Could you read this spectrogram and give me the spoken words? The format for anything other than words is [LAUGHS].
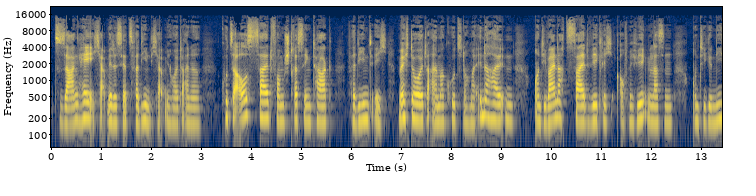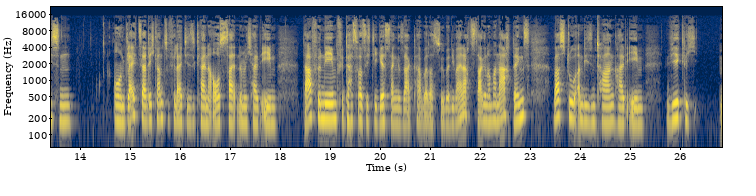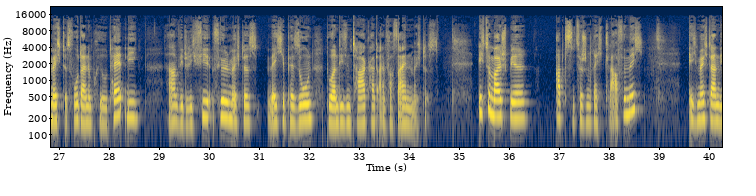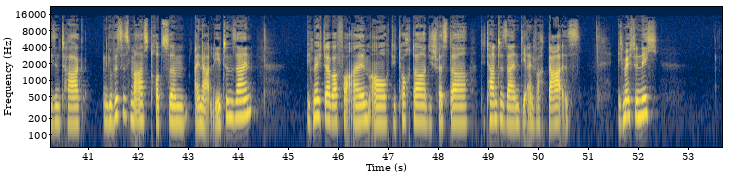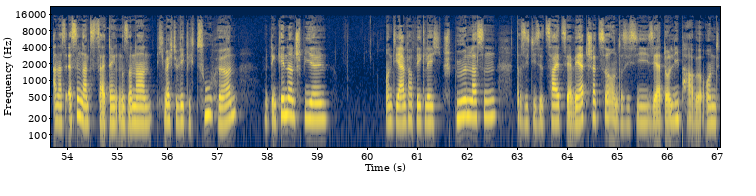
zu sagen, hey, ich habe mir das jetzt verdient, ich habe mir heute eine kurze Auszeit vom stressigen Tag verdient, ich möchte heute einmal kurz nochmal innehalten und die Weihnachtszeit wirklich auf mich wirken lassen und die genießen. Und gleichzeitig kannst du vielleicht diese kleine Auszeit nämlich halt eben dafür nehmen, für das, was ich dir gestern gesagt habe, dass du über die Weihnachtstage nochmal nachdenkst, was du an diesen Tagen halt eben wirklich möchtest, wo deine Priorität liegt, ja, wie du dich fühlen möchtest, welche Person du an diesem Tag halt einfach sein möchtest. Ich zum Beispiel habe das inzwischen recht klar für mich. Ich möchte an diesem Tag ein gewisses Maß trotzdem eine Athletin sein ich möchte aber vor allem auch die Tochter, die Schwester, die Tante sein, die einfach da ist. Ich möchte nicht an das Essen ganze Zeit denken, sondern ich möchte wirklich zuhören, mit den Kindern spielen und die einfach wirklich spüren lassen, dass ich diese Zeit sehr wertschätze und dass ich sie sehr doll lieb habe. Und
